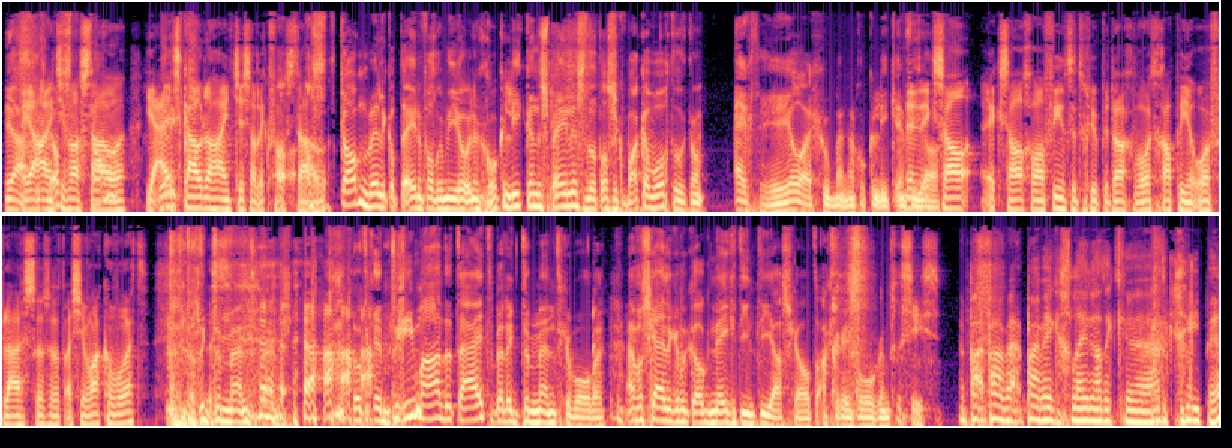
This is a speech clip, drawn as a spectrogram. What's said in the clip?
Ja, En je als handje vasthouden. kan, Je ijskoude handje zal ik Als vasthouden. het kan, wil ik op de een of andere manier ook nog Rocket League kunnen spelen. Zodat als ik wakker word, dat ik dan echt heel erg goed ben in Rocket League in En ik zal, ik zal gewoon 24 uur per dag woordgrappen in je oor fluisteren, zodat als je wakker wordt... Dat ik dement ben. dat ik in drie maanden tijd ben ik dement geworden. En waarschijnlijk heb ik ook 19 TIA's gehad, achtereenvolgend. Precies. Een paar, paar, paar weken geleden had ik, eh, had ik griep. Hè?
